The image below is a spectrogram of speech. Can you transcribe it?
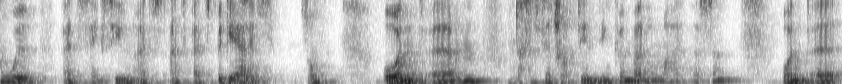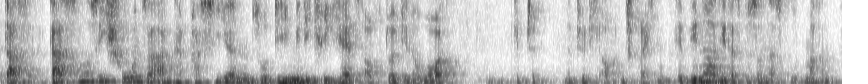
cool, als sexy und als, als, als begehrlich. So. Und, ähm, und das ist der Job, den, den können wir nun mal, weißt du? Und äh, das, das muss ich schon sagen, da passieren so Dinge, die kriege ich jetzt auch durch den Award. Gibt es natürlich auch entsprechend Gewinner, die das besonders gut machen.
